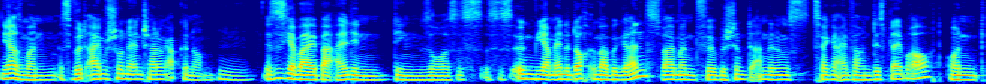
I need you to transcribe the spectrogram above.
Ja, also man, es wird einem schon eine Entscheidung abgenommen. Hm. Es ist ja bei, bei all den Dingen so. Es ist, es ist irgendwie am Ende doch immer begrenzt, weil man für bestimmte Anwendungszwecke einfach ein Display braucht. Und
